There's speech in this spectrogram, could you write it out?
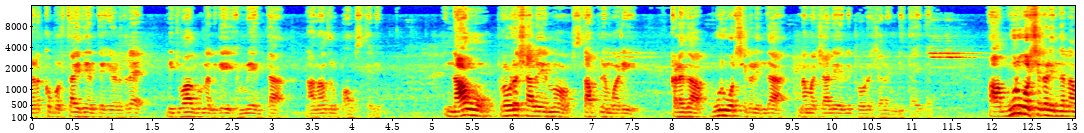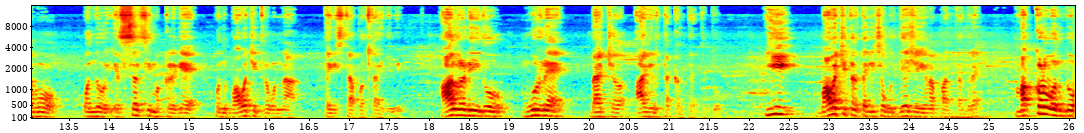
ನಡ್ಕೊಂಡು ಬರ್ತಾ ಇದೆ ಅಂತ ಹೇಳಿದ್ರೆ ನಿಜವಾಗ್ಲೂ ನನಗೆ ಹೆಮ್ಮೆ ಅಂತ ನಾನಾದರೂ ಭಾವಿಸ್ತೇನೆ. ನಾವು ಪ್ರೌಢಶಾಲೆಯನ್ನು ಸ್ಥಾಪನೆ ಮಾಡಿ ಕಳೆದ ಮೂರು ವರ್ಷಗಳಿಂದ ನಮ್ಮ ಶಾಲೆಯಲ್ಲಿ ಪ್ರೌಢಶಾಲೆ ನಡೀತಾ ಇದೆ. ಆ ಮೂರು ವರ್ಷಗಳಿಂದ ನಾವು ಒಂದು ಎಸ್ ಎಲ್ ಸಿ ಮಕ್ಕಳಿಗೆ ಒಂದು ಭಾವಚಿತ್ರವನ್ನು ತೆಗೆಸ್ತಾ ಬರ್ತಾ ಇದ್ದೀವಿ. ಆಲ್ರೆಡಿ ಇದು ಮೂರನೇ ಬ್ಯಾಚ್ ಆಗಿರ್ತಕ್ಕಂಥದ್ದು. ಈ ಭಾವಚಿತ್ರ ತೆಗೆಸೋ ಉದ್ದೇಶ ಏನಪ್ಪ ಅಂತಂದರೆ, ಮಕ್ಕಳು ಒಂದು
